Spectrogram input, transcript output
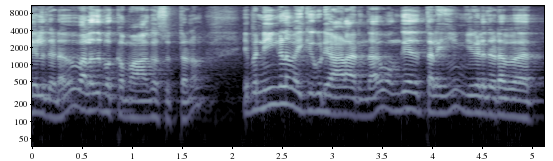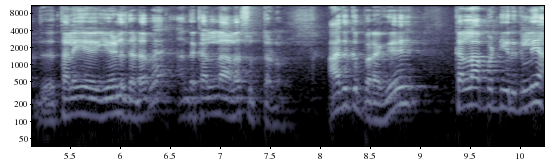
ஏழு தடவை வலது பக்கமாக சுற்றணும் இப்போ நீங்களும் வைக்கக்கூடிய ஆளாக இருந்தால் உங்கள் தலையும் ஏழு தடவை தலையை ஏழு தடவை அந்த கல்லால் சுற்றணும் அதுக்கு பிறகு கல்லாப்பட்டி இருக்கு இல்லையா?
